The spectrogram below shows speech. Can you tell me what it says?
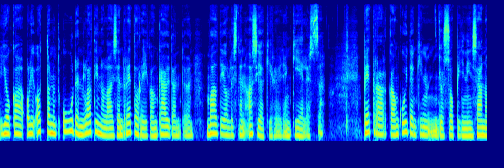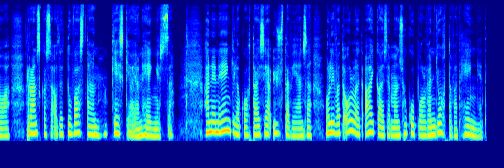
joka oli ottanut uuden latinalaisen retoriikan käytäntöön valtiollisten asiakirjojen kielessä. Petrarka on kuitenkin, jos sopii niin sanoa, Ranskassa otettu vastaan keskiajan hengessä. Hänen henkilökohtaisia ystäviänsä olivat olleet aikaisemman sukupolven johtavat henget,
